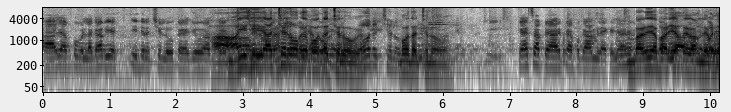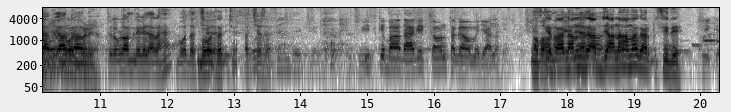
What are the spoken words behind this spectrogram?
आज आपको लगा भी इधर अच्छे लोग हैं जो आप हाँ जी जी अच्छे लोग हैं बहुत अच्छे लोग हैं। बहुत अच्छे लोग बहुत अच्छे लोग हैं। कैसा प्यार का पैगाम लेके जा रहे हैं? बढ़िया बढ़िया पैगाम ले बढ़िया प्यार बहुत बढ़िया। प्रोग्राम लेके जा रहे हैं बहुत अच्छे बहुत अच्छे। अच्छे से इसके बाद आगे कौन सा गाँव में जाना इसके बाद हम अब जाना हमें घर पे सीधे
